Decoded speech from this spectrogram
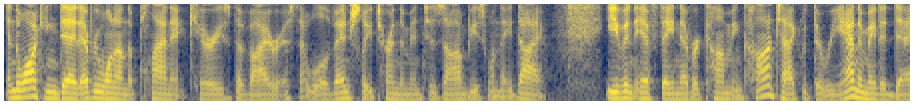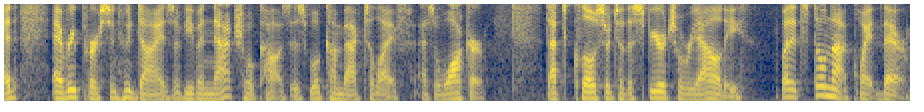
In The Walking Dead, everyone on the planet carries the virus that will eventually turn them into zombies when they die. Even if they never come in contact with the reanimated dead, every person who dies of even natural causes will come back to life as a walker. That's closer to the spiritual reality, but it's still not quite there.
